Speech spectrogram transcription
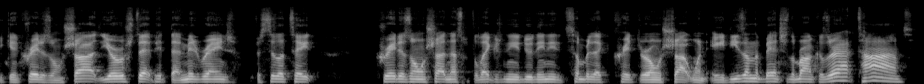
he can create his own shot, Euro step, hit that mid range, facilitate, create his own shot, and that's what the Lakers need to do. They need somebody that can create their own shot when AD's on the bench and LeBron, because there are times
